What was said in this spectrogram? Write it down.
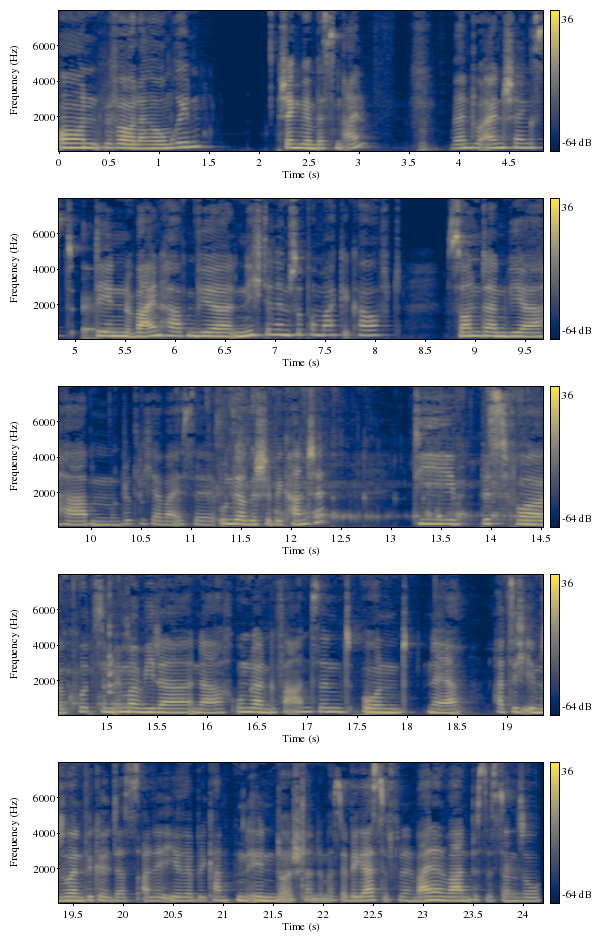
Und bevor wir lange rumreden, schenken wir am besten ein. Wenn du einschenkst, den Wein haben wir nicht in dem Supermarkt gekauft, sondern wir haben glücklicherweise ungarische Bekannte, die bis vor kurzem immer wieder nach Ungarn gefahren sind und naja, hat sich eben so entwickelt, dass alle ihre Bekannten in Deutschland immer sehr begeistert von den Weinen waren, bis es dann so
